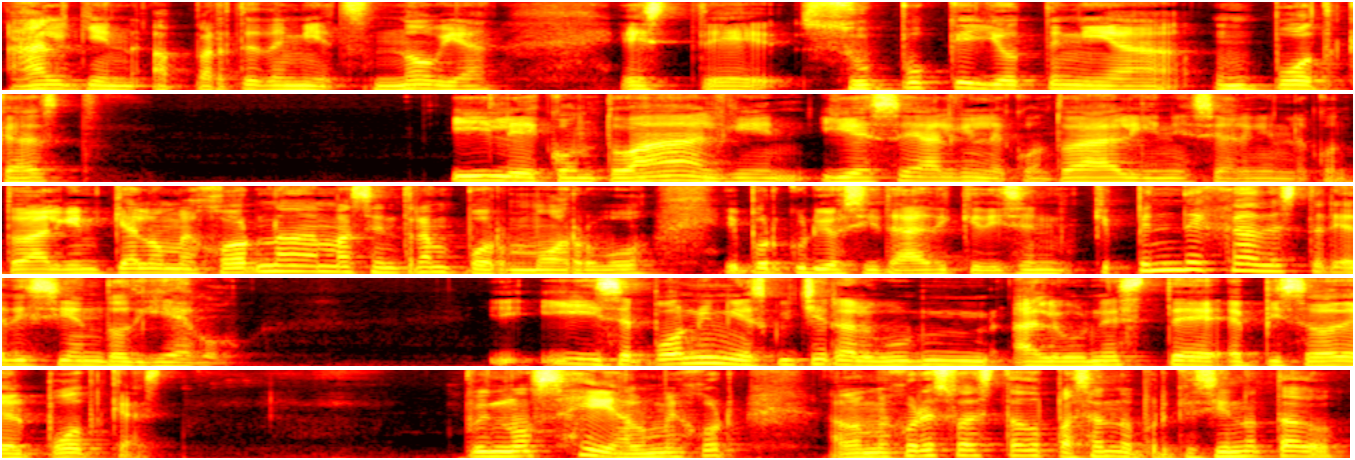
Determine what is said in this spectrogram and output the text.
alguien, aparte de mi exnovia, este, supo que yo tenía un podcast y le contó a alguien, y ese alguien le contó a alguien, y ese alguien le contó a alguien, que a lo mejor nada más entran por morbo y por curiosidad y que dicen, ¿qué pendejada estaría diciendo Diego? Y, se ponen y escuchan algún, algún este episodio del podcast pues no sé, a lo mejor, a lo mejor eso ha estado pasando, porque sí he notado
